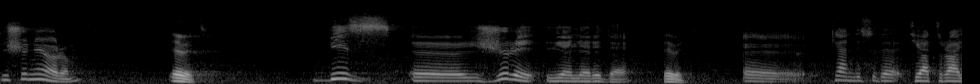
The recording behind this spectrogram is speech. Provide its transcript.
düşünüyorum. Evet. Biz e, jüri üyeleri de Evet. e, kendisi de tiyatral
